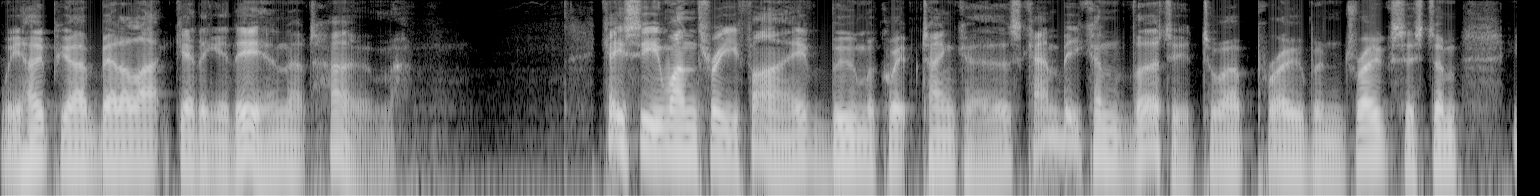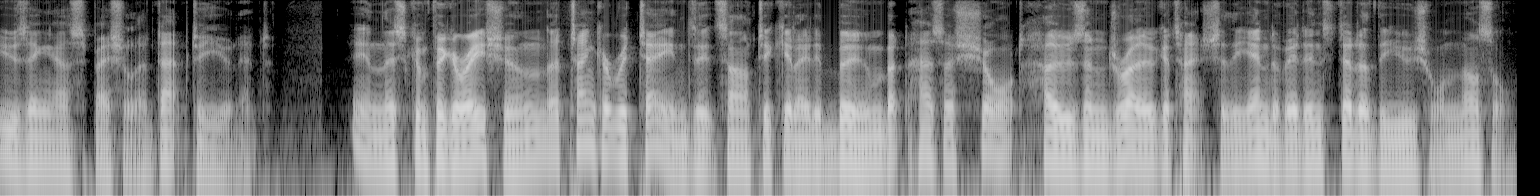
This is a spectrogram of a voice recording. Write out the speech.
we hope you have better luck getting it in at home. KC 135 boom equipped tankers can be converted to a probe and drogue system using a special adapter unit. In this configuration, the tanker retains its articulated boom but has a short hose and drogue attached to the end of it instead of the usual nozzle.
